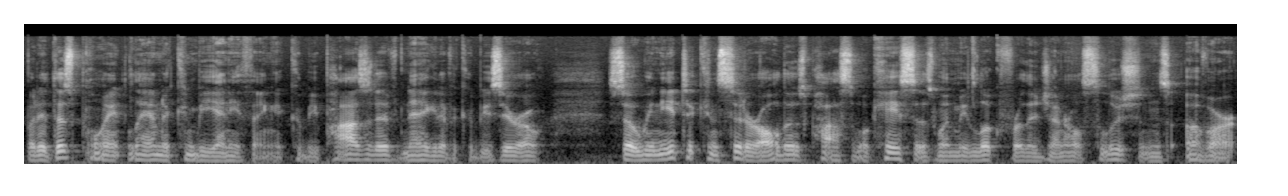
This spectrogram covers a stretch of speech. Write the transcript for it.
But at this point, lambda can be anything. It could be positive, negative, it could be zero. So we need to consider all those possible cases when we look for the general solutions of our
